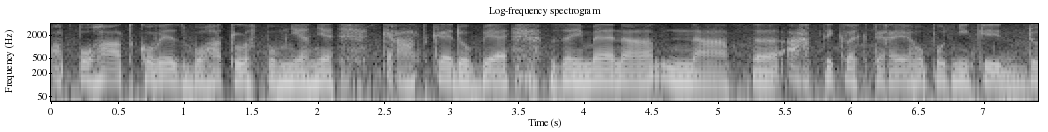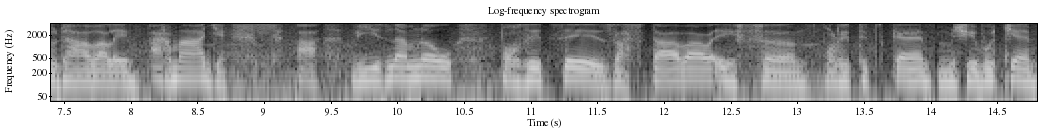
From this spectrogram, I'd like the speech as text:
a pohádkově zbohatl v poměrně krátké době, zejména na eh, artikle, které jeho podniky dodávaly armádě. A významnou pozici zastával i v politickém životě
